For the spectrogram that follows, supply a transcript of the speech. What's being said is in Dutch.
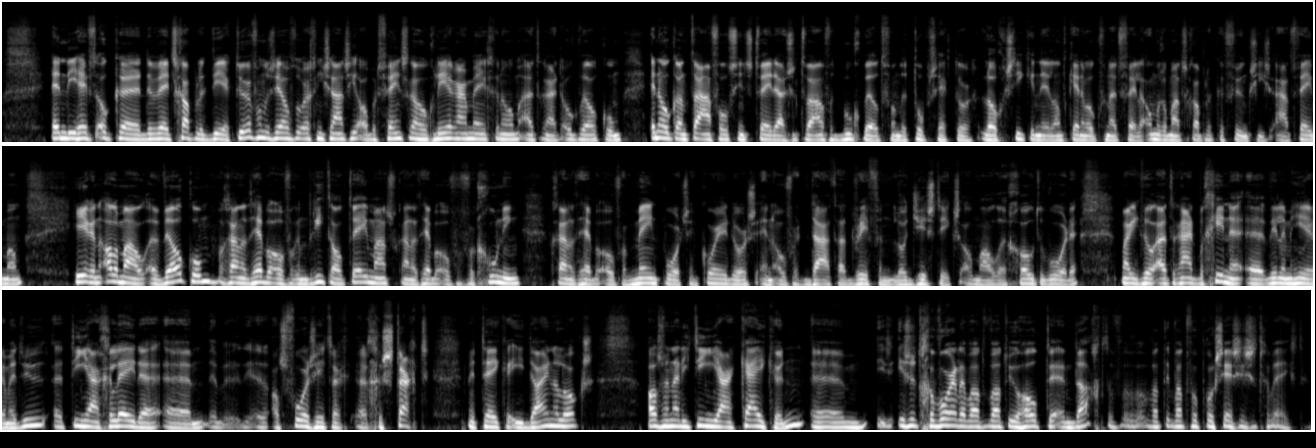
En die heeft ook eh, de wetenschappelijk directeur van dezelfde organisatie, Albert Veenstra, hoogleraar, meegenomen. Uiteraard ook welkom. En ook aan tafel sinds 2012 het boegbeeld van de topsector logistiek in Nederland. Kennen we ook vanuit vele andere maatschappelijke functies. Aad Veeman. Heren, allemaal eh, welkom. We gaan het hebben over een drietal thema's. We gaan het hebben over vergroening. We gaan het hebben over mainports en corridors. En over data-driven logistics. Allemaal grote woorden. Maar ik wil uiteraard beginnen, uh, Willem Heren, met u. Uh, tien jaar geleden uh, als voorzitter gestart met TKI Dynalogs. Als we naar die tien jaar kijken, ehm, is, is het geworden wat, wat u hoopte en dacht? Of wat, wat voor proces is het geweest?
